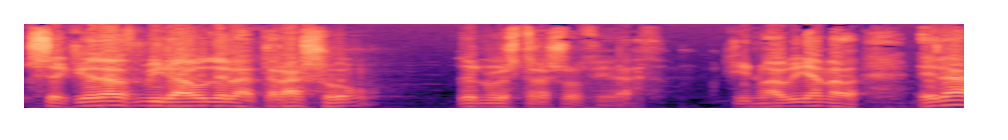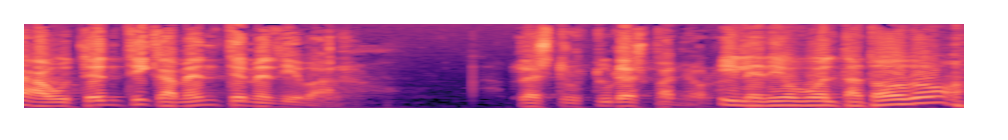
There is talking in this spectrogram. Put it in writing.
se queda admirado del atraso de nuestra sociedad. Y no había nada. Era auténticamente medieval la estructura española. Y le dio vuelta a todo.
